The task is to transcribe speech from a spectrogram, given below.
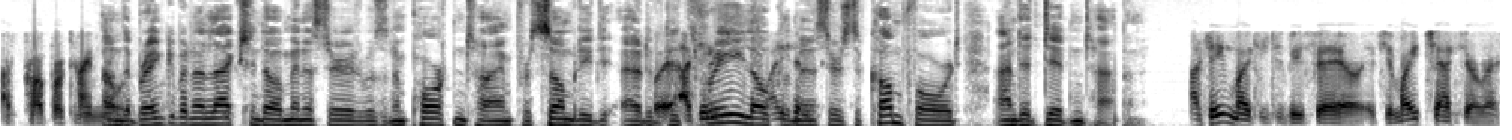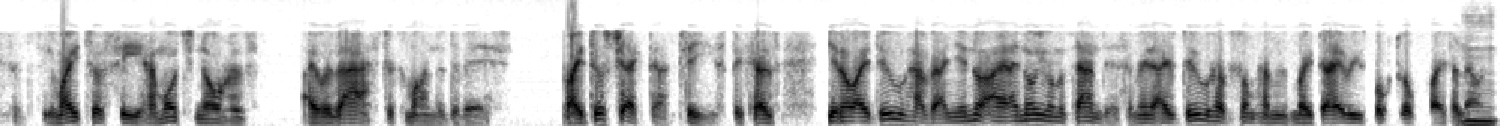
at proper time. On the brink of an election, though, Minister, it was an important time for somebody out of the I three local ministers to come forward and it didn't happen. I think, Michael, to be fair, if you might check your records, you might just see how much notice I was asked to come on the debate. Right, just check that, please, because you know I do have, and you know I know you understand this. I mean, I do have sometimes my diary's booked up quite a lot. Mm.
